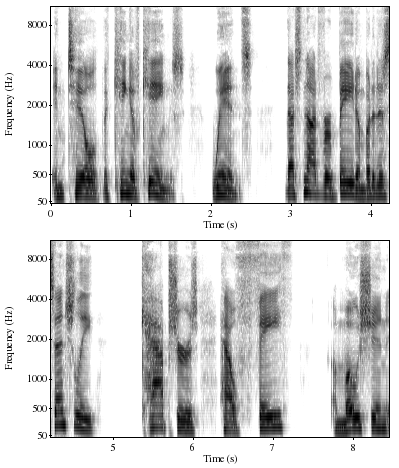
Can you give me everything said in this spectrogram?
until the King of Kings wins. That's not verbatim, but it essentially captures how faith, emotion,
